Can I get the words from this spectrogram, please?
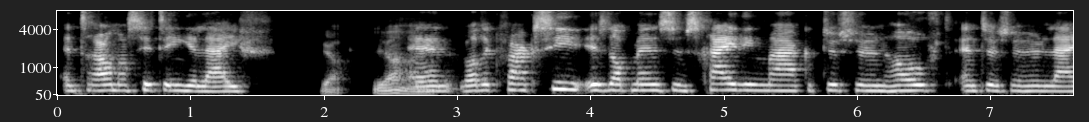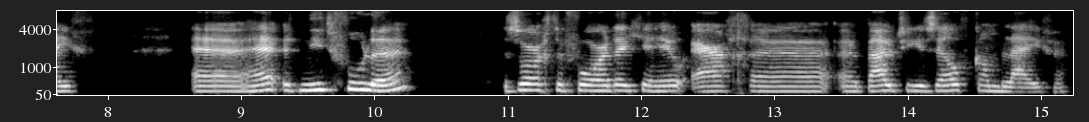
En trauma's zitten in je lijf. Ja, ja. En wat ik vaak zie, is dat mensen een scheiding maken tussen hun hoofd en tussen hun lijf. Uh, hè, het niet voelen zorgt ervoor dat je heel erg uh, buiten jezelf kan blijven.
